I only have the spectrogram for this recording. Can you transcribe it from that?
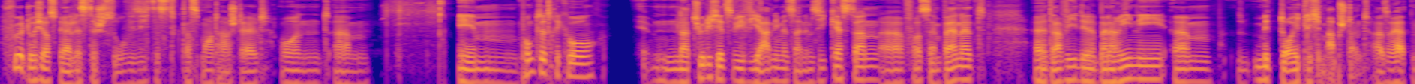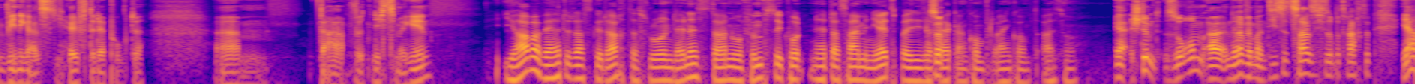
für durchaus realistisch, so wie sich das Klassement darstellt. Und ähm, im Punktetrikot natürlich jetzt Viviani mit seinem Sieg gestern äh, vor Sam Bennett, äh, Davide Ballerini ähm, mit deutlichem Abstand. Also er hat weniger als die Hälfte der Punkte. Ähm, da wird nichts mehr gehen. Ja, aber wer hätte das gedacht, dass Rowan Dennis da nur fünf Sekunden hätte, dass Simon jetzt bei dieser also, Bergankunft reinkommt. Also. Ja, stimmt. So rum, äh, ne, wenn man diese Zahl sich so betrachtet. Ja,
